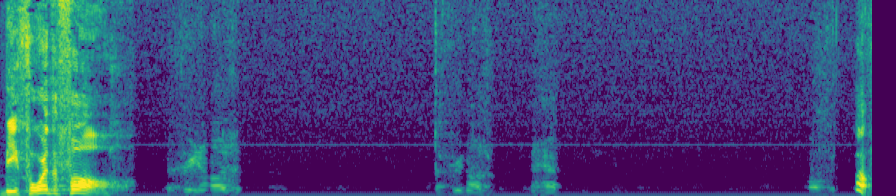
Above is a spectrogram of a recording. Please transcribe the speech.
before the fall. Oh,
